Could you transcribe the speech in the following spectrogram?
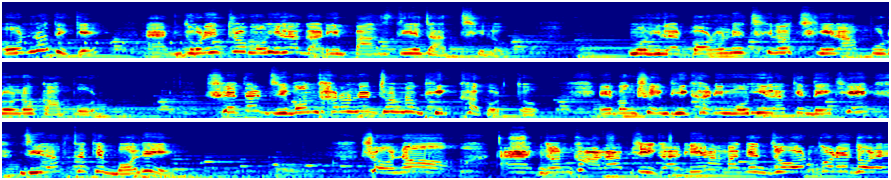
অন্যদিকে এক দরিদ্র মহিলা গাড়ির পাশ দিয়ে যাচ্ছিল। মহিলার পরনে ছিল ছেঁড়া পুরনো কাপড়। সে তার জীবন ধারণের জন্য ভিক্ষা করত এবং সেই ভিখারি মহিলাকে দেখে জিরাফ তাকে বলে, শোনো, একজন খারাপ শিকারী আমাকে জোর করে ধরে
